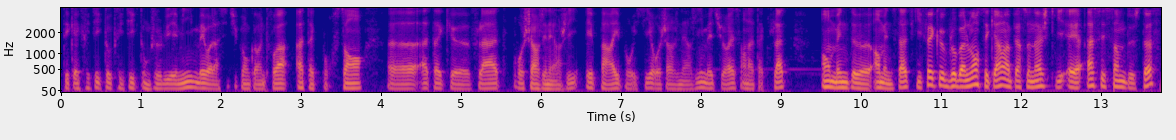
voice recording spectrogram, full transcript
TK critique, taux critique, donc je lui ai mis. Mais voilà, si tu peux encore une fois, attaque pour cent, euh, attaque euh, flat, recharge énergie. Et pareil pour ici, recharge énergie, mais tu restes en attaque flat en main, en main stat. Ce qui fait que globalement, c'est quand même un personnage qui est assez simple de stuff.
